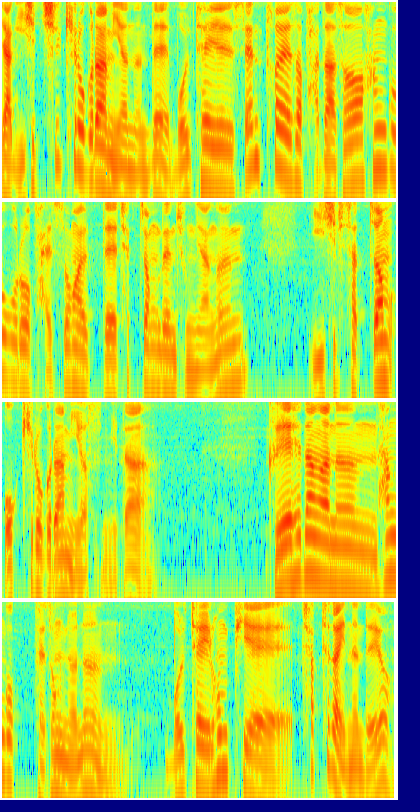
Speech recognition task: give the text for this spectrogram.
약 27kg 이었는데 몰테일 센터에서 받아서 한국으로 발송할 때 책정된 중량은 24.5kg 이었습니다. 그에 해당하는 한국 배송료는 몰테일 홈피에 차트가 있는데요.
